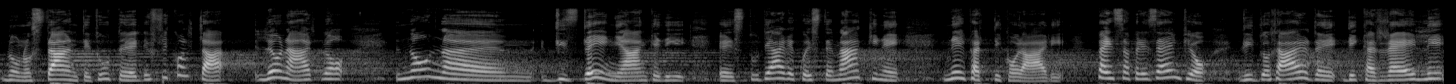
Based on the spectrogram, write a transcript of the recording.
nonostante tutte le difficoltà, Leonardo non eh, disdegna anche di eh, studiare queste macchine nei particolari. Pensa per esempio di dotarle di carrelli,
